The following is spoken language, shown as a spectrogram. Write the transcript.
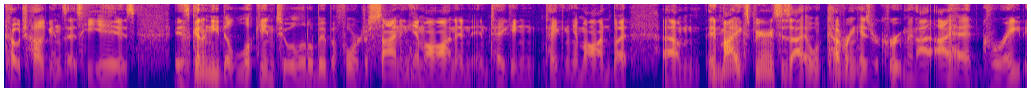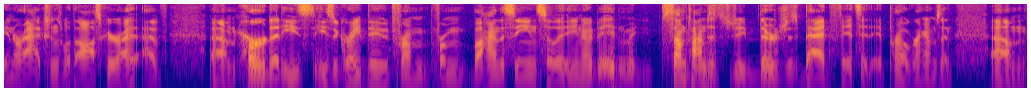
Coach Huggins as he is is going to need to look into a little bit before just signing him on and, and taking taking him on. But um, in my experiences, I, covering his recruitment, I, I had great interactions with Oscar. I, have um, heard that he's he's a great dude from from behind the scenes. So that, you know, it, sometimes it's there's just bad fits at, at programs, and um,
